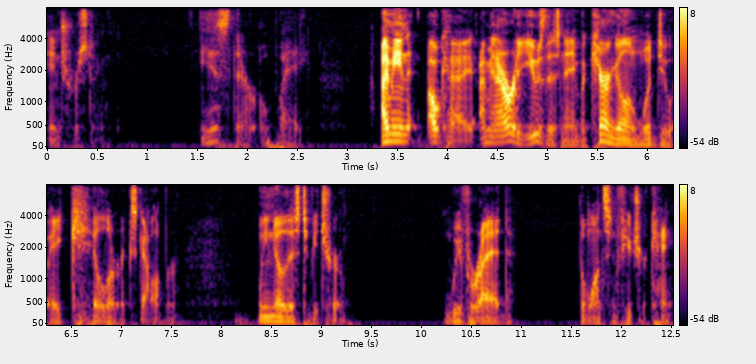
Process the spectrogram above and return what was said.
interesting? Is there a way? I mean, okay. I mean, I already used this name, but Kieron Gillen would do a killer Excalibur. We know this to be true. We've read The Once and Future King.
